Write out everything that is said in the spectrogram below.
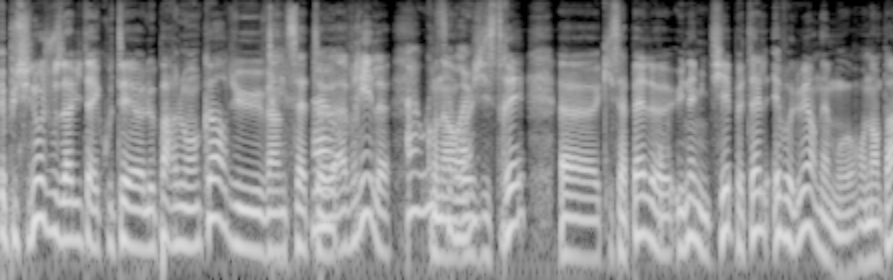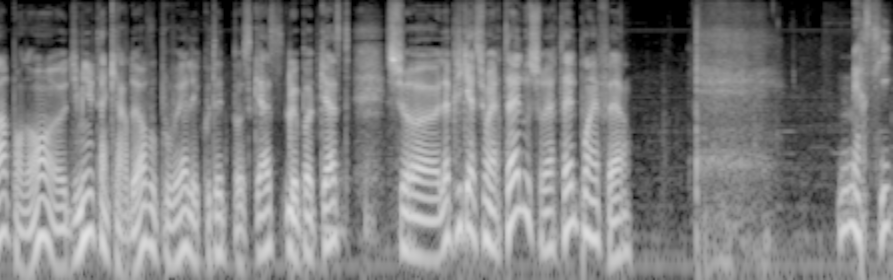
Et puis sinon, je vous invite à écouter euh, le Parlons encore du 27 ah euh, avril ah qu'on a enregistré, qui s'appelle Une amitié peut-elle évoluer en amour? On en parle pendant 10 minutes, un quart d'heure. Vous pouvez aller écouter le podcast, le podcast sur l'application RTL ou sur RTL.fr. Merci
